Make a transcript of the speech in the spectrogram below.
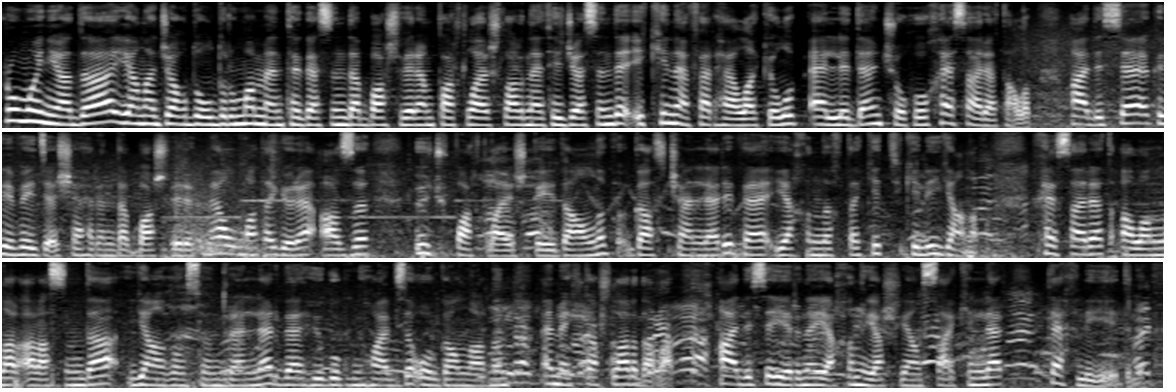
Rumuniyada yanacaq doldurma məntəqəsində baş verən partlayışlar nəticəsində 2 nəfər həlak olub, 50-dən çoxu xəsarət alıb. Hadisə Krivediya şəhərində baş verib. Məlumata görə azı 3 partlayış qeydə alınıb, qaz çənləri və yaxınlıqdakı tikili yanıb. Xəsarət alanlar arasında yanğın söndürənlər və hüquq mühafizə orqanlarının əməkdaşları da var. Hadisə yerinə yaxın yaşayan sakinlər təxliyə edilib.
